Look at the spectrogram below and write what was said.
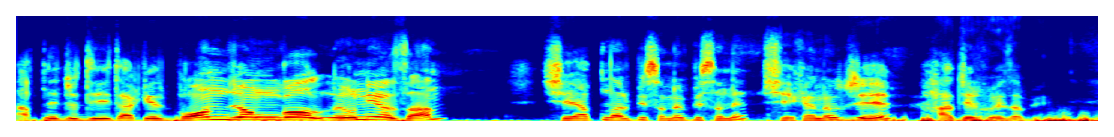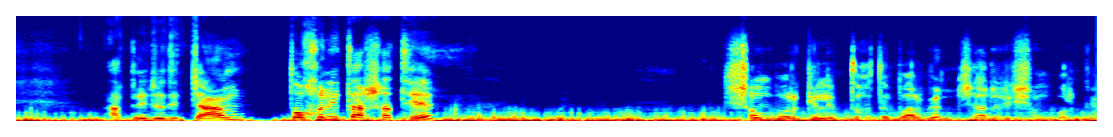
আপনি যদি তাকে বন জঙ্গল নিয়ে যান, সে আপনার পিছনে পিছনে সেখানেও যে হাজির হয়ে যাবে। আপনি যদি চান তখনই তার সাথে সম্পর্কে লিপ্ত হতে পারবেন, শারীরিক সম্পর্কে।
